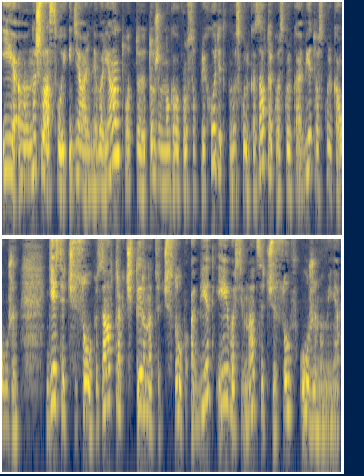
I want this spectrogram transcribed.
И э, нашла свой идеальный вариант. Вот э, тоже много вопросов приходит, во сколько завтрак, во сколько обед, во сколько ужин. 10 часов завтрак, 14 часов обед и 18 часов ужин у меня.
